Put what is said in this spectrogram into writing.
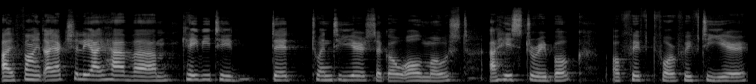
I find, I actually, I have, um, KVT did 20 years ago almost, a history book of 50, for 50 year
